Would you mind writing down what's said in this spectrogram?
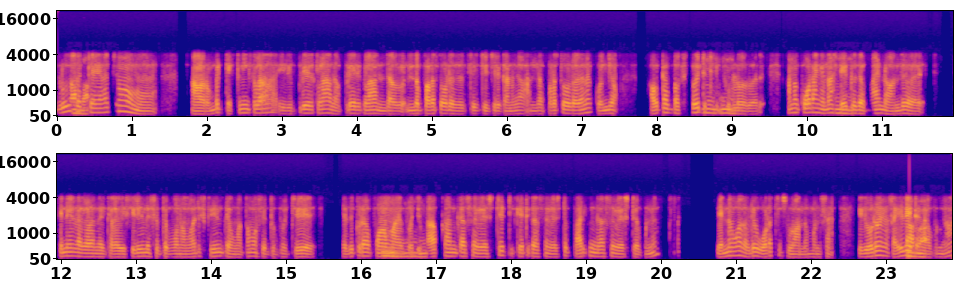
ப்ளூ. சட்டையாச்சும் அவன் ரொம்ப டெக்னிக்கலா இது இப்படி இருக்கலாம் அது அப்படியே இருக்கலாம் இந்த இந்த படத்தோட இதை தூக்கி வச்சிருக்கானுங்க அந்த படத்தோட கொஞ்சம் அவுட் ஆஃப் பாக்ஸ் போயிட்டு திருப்பி. உள்ள வருவாரு. ஆனா கோடாங்கன்னா ஸ்டேட் டு த பாயிண்ட் வந்துருவாரு. சென்னையில கலந்த கிளவி சிலிண்டர் செத்து போன மாதிரி ஸ்கிரீன் பிளே மொத்தமா செத்து போச்சு. எதுக்குடா போனோமா போச்சு. பாப்கார்ன் காசு வேஸ்ட் டிக்கெட் காசு வேஸ்ட் பார்க்கிங் காசு வேஸ்ட் அப்படின்னு என்னவோ அதை அப்படியே உடச்சி சொல்லுவான் அந்த மனுஷன் இதோட ஹைலைட் என்ன. அப்படின்னா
